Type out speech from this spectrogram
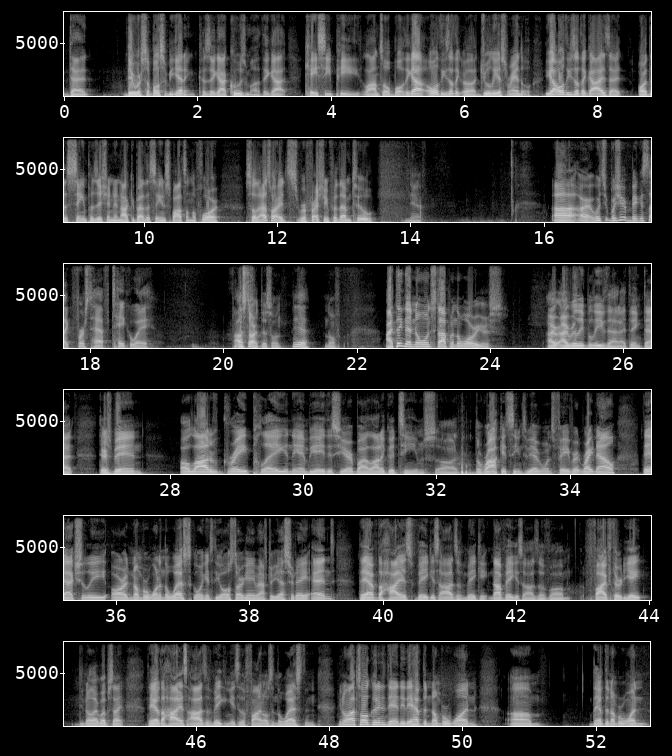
that they were supposed to be getting because they got Kuzma, they got KCP, Lonzo Ball, they got all these other uh, Julius Randle. You got all these other guys that are the same position and occupy the same spots on the floor. So that's why it's refreshing for them too. Yeah. Uh, all right. What's what's your biggest like first half takeaway? I'll start this one. Yeah. No, I think that no one's stopping the Warriors. I I really believe that. I think that there's been a lot of great play in the NBA this year by a lot of good teams. Uh, the Rockets seem to be everyone's favorite right now. They actually are number one in the West going into the All Star game after yesterday, and they have the highest Vegas odds of making not Vegas odds of um, five thirty eight. Do you know that website? They have the highest odds of making it to the finals in the West, and you know that's all good and dandy. They have the number one. Um, they have the number one,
